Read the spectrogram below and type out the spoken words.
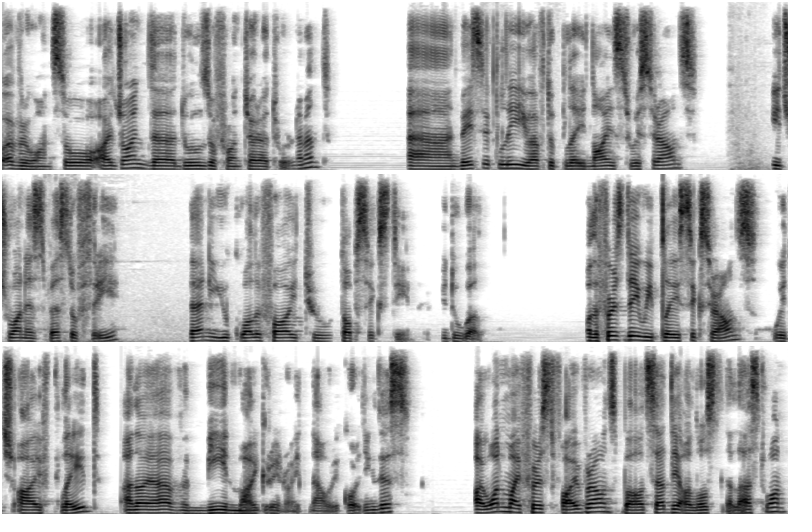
everyone, so I joined the Duels of Runeterra tournament and basically you have to play 9 Swiss rounds, each one is best of 3, then you qualify to top 16 if you do well. On the first day we play 6 rounds, which I've played, and I have a mean migraine right now recording this. I won my first 5 rounds, but sadly I lost the last one.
